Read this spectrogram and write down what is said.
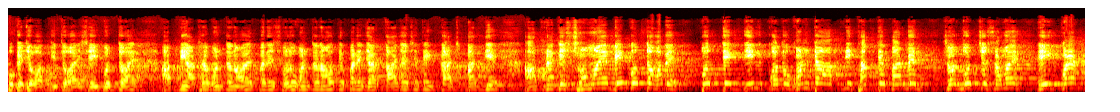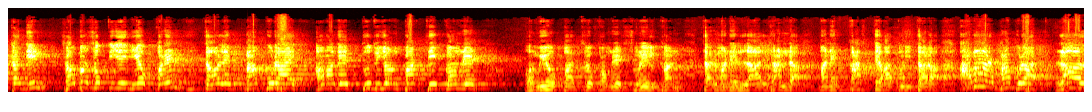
ওকে জবাব দিতে হয়, সেই করতে হয়। আপনি আঠারো ঘণ্টা না হতে পারে, ষোলো ঘণ্টা না হতে পারে, যার কাজ আছে সেই কাজ বাদ দিয়ে আপনাকে সময় বের করতে হবে। প্রত্যেক দিন কত ঘণ্টা আপনি থাকতে পারবেন? সর্বোচ্চ সময় এই কয়েকটা দিন সর্বশক্তি যদি নিয়োগ করেন, তাহলে বাঁকুড়ায় আমাদের দু দুজন প্রার্থী কমরেড অমিয় পাত্র কমরেড সুনীল খান, তার মানে লাল ঝান্ডা মানে কাস্তে হাতুড়ি তারা, আবার বাঁকুড়া লাল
